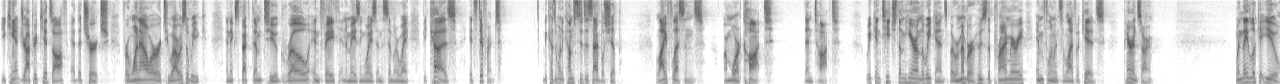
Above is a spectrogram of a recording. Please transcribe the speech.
You can't drop your kids off at the church for one hour or two hours a week and expect them to grow in faith in amazing ways in a similar way because it's different. Because when it comes to discipleship, life lessons are more caught than taught. We can teach them here on the weekends, but remember, who's the primary influence in the life of kids? Parents are. When they look at you,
